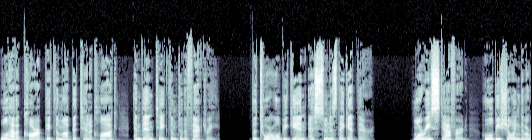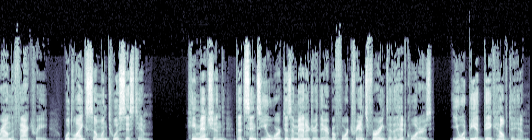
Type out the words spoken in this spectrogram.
We'll have a car pick them up at 10 o'clock and then take them to the factory. The tour will begin as soon as they get there. Maurice Stafford, who will be showing them around the factory, would like someone to assist him. He mentioned that since you worked as a manager there before transferring to the headquarters, you would be a big help to him.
